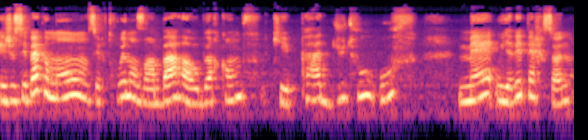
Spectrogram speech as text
Et je sais pas comment on s'est retrouvé dans un bar à Oberkampf qui est pas du tout ouf, mais où il y avait personne.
